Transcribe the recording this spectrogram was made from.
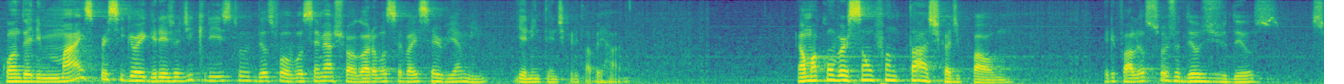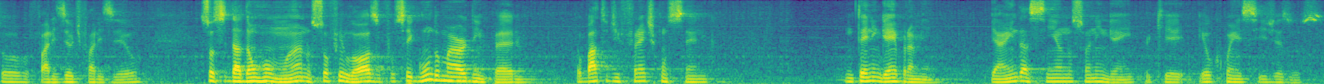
quando ele mais perseguiu a igreja de Cristo, Deus falou: Você me achou, agora você vai servir a mim. E ele entende que ele estava errado. É uma conversão fantástica de Paulo. Ele fala: Eu sou judeu de judeus, sou fariseu de fariseu, sou cidadão romano, sou filósofo, segundo maior do império. Eu bato de frente com Sêneca. Não tem ninguém para mim. E ainda assim eu não sou ninguém, porque eu conheci Jesus.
